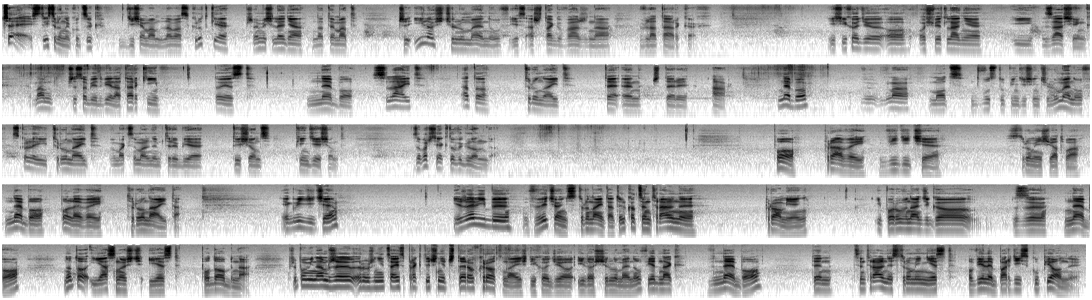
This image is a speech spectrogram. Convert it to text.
Cześć, z tej strony Kucyk. Dzisiaj mam dla Was krótkie przemyślenia na temat, czy ilość lumenów jest aż tak ważna w latarkach. Jeśli chodzi o oświetlanie i zasięg, mam przy sobie dwie latarki. To jest Nebo Slide, a to TrueNight TN4A. Nebo ma moc 250 lumenów, z kolei TrueNight w maksymalnym trybie 1050. Zobaczcie jak to wygląda. Po prawej widzicie strumień światła Nebo, po lewej TrueNighta. Jak widzicie, jeżeli by wyciąć z TrueNighta tylko centralny promień i porównać go z Nebo, no to jasność jest podobna. Przypominam, że różnica jest praktycznie czterokrotna, jeśli chodzi o ilość lumenów, jednak w Nebo ten centralny strumień jest o wiele bardziej skupiony.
